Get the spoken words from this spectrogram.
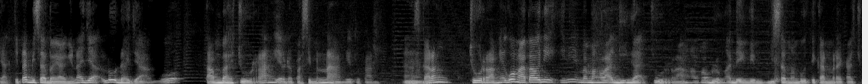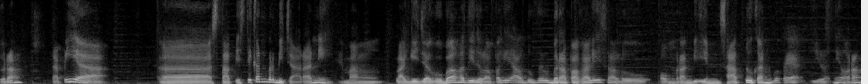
Ya kita bisa bayangin aja, lu udah jago, tambah curang ya udah pasti menang gitu kan. Nah, hmm. sekarang curangnya gue nggak tahu ini ini memang lagi nggak curang apa belum ada yang bisa membuktikan mereka curang tapi ya uh, statistik kan berbicara nih emang lagi jago banget gitu loh. Apalagi Altuve beberapa kali selalu home run di in satu kan. Gue kayak gila nih orang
